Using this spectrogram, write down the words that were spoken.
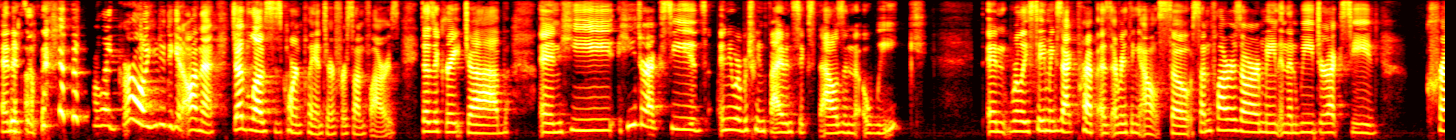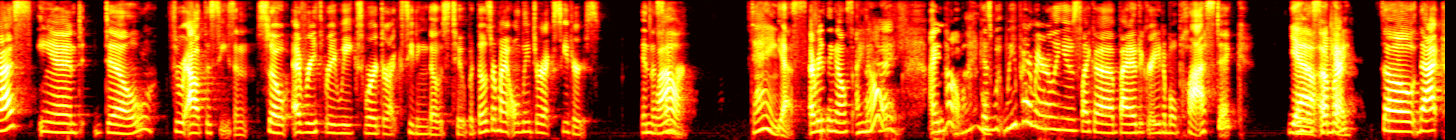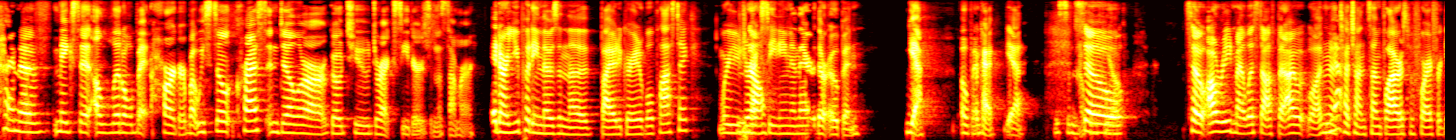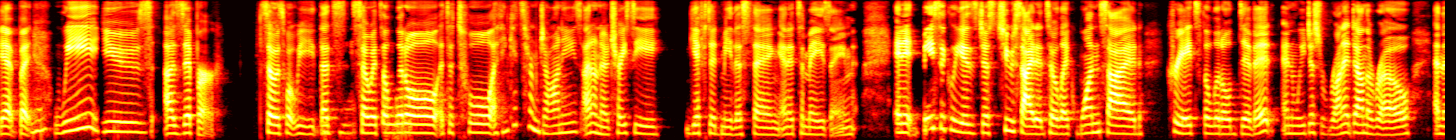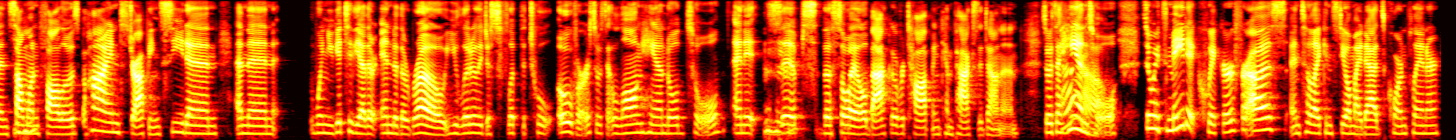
And it's a, we're like, girl, you need to get on that. Judd loves his corn planter for sunflowers. Does a great job. And he he directs seeds anywhere between five and six thousand a week. And really same exact prep as everything else. So sunflowers are our main, and then we direct seed cress and dill throughout the season. So every three weeks we're direct seeding those two. But those are my only direct seeders in the Wow. summer. Dang. Yes. Everything else I know. Okay. I know. Wow. Because we, we primarily use like a biodegradable plastic. Yeah. Okay. So that kind of makes it a little bit harder. But we still cress and dill are our go-to direct seeders in the summer. And are you putting those in the biodegradable plastic? Where you direct No. seeding in there? They're open. Yeah. Open. Okay. Yeah. So, so I'll read my list off, but I well, I'm going to Yeah. touch on sunflowers before I forget. But Mhm. we use a zipper. So it's what we that's Mhm. so it's a little it's a tool. I think it's from Johnny's. I don't know. Tracy gifted me this thing and it's amazing. And it basically is just two sided. So like one side creates the little divot and we just run it down the row and then someone follows behind dropping seed in and then when you get to the other end of the row, you literally just flip the tool over. So it's a long handled tool and it Mhm. zips the soil back over top and compacts it down in. So it's a hand Oh. tool. So it's made it quicker for us until I can steal my dad's corn planter.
